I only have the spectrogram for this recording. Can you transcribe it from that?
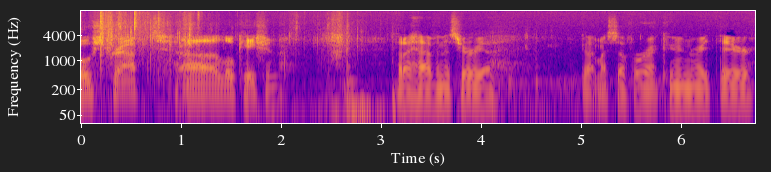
most trapped uh, location that I have in this area. Got myself a raccoon right there.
